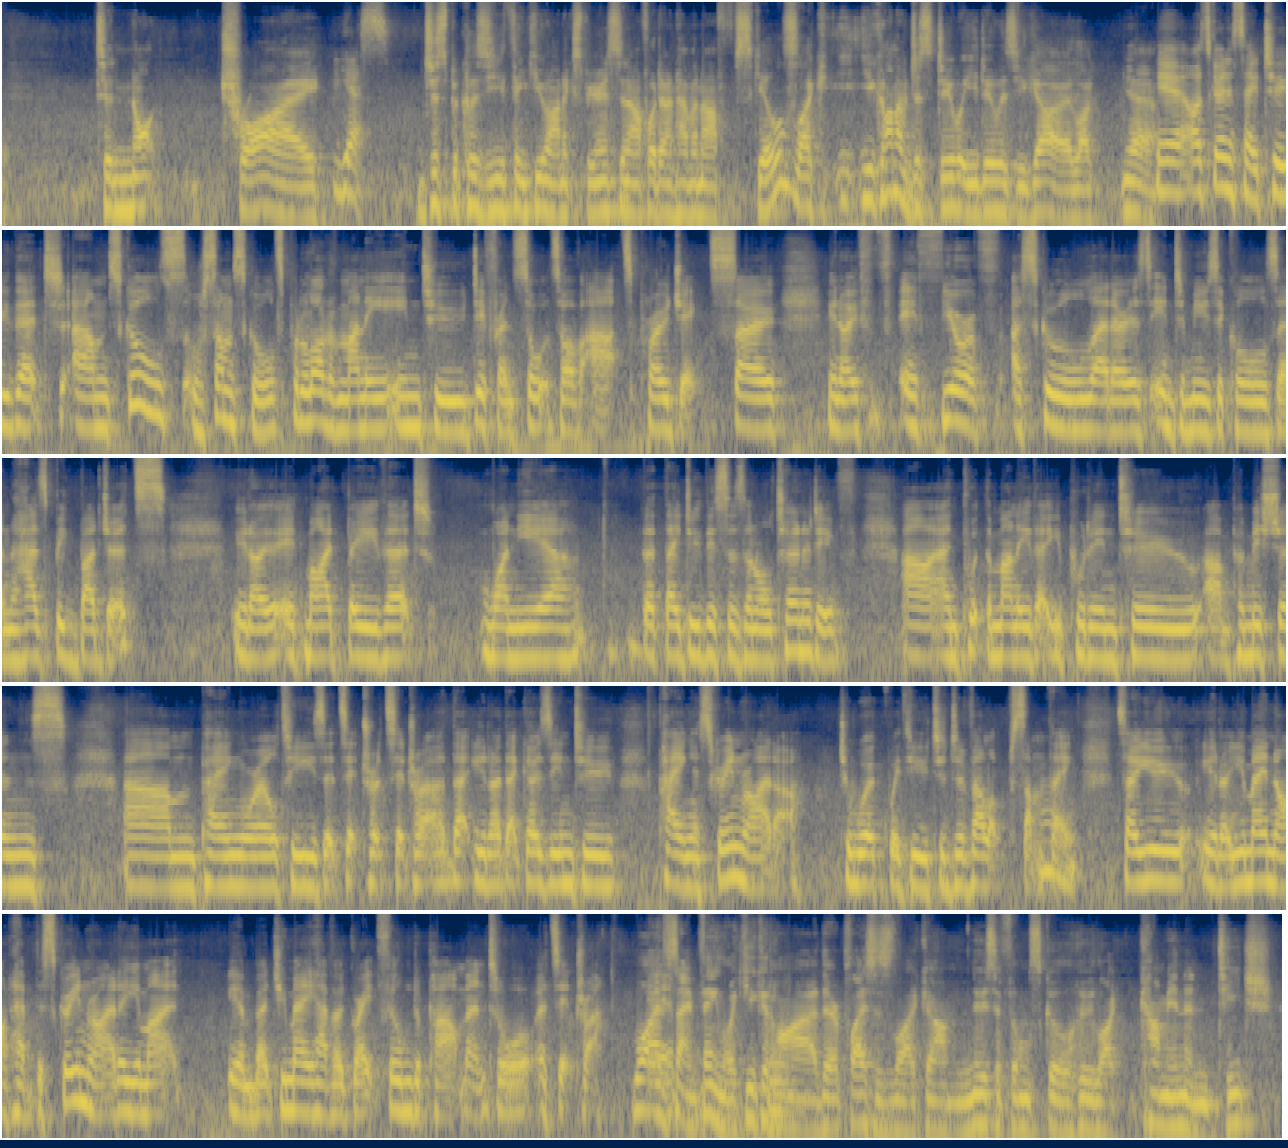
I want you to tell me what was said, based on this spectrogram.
to not try Yes. just because you think you aren't experienced enough or don't have enough skills. Like you kind of just do what you do as you go. Like yeah, Yeah, I was going to say too that um, schools or some schools put a lot of money into different sorts of arts projects. So, you know, if, if you're a, a school that is into musicals and has big budgets, you know, it might be that one year that they do this as an alternative uh, and put the money that you put into um, permissions, um, paying royalties, etc., etc. That you know that goes into paying a screenwriter to work with you to develop something. So you you know you may not have the screenwriter, you might. You know, but you may have a great film department or etc. Well, Yeah. the same thing. Like you could hire. There are places like um, Noosa Film School who like come in and teach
